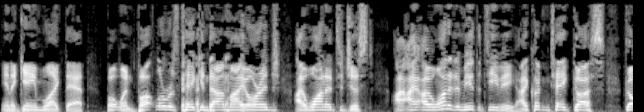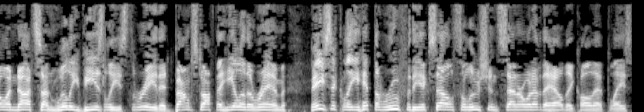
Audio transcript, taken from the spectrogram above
in a game like that. But when Butler was taking down my orange, I wanted to just, I, I wanted to mute the TV. I couldn't take Gus going nuts on Willie Veasley's three that bounced off the heel of the rim, basically hit the roof of the Excel Solutions Center, whatever the hell they call that place,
